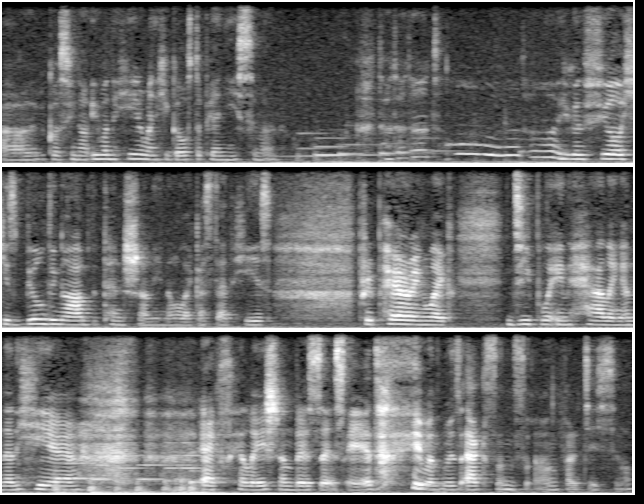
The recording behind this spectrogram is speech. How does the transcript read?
uh, because you know even here when he goes to pianissimo you can feel he's building up the tension you know like I said he's preparing like deeply inhaling and then here exhalation this is it even with accents on fortissimo.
